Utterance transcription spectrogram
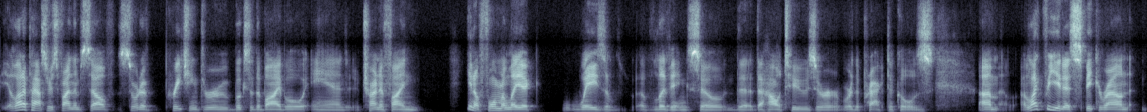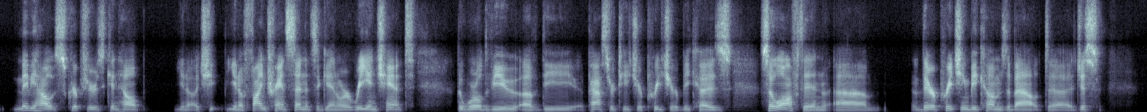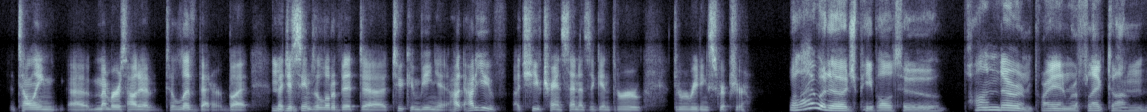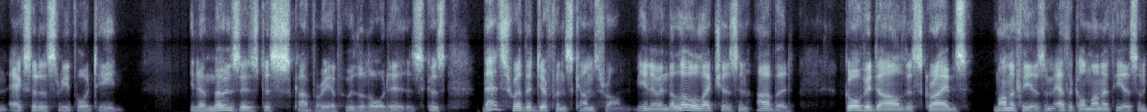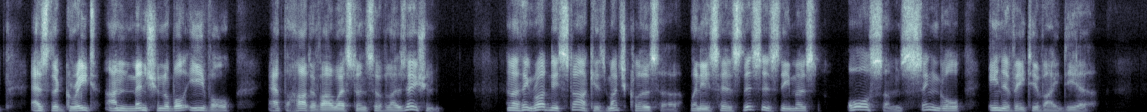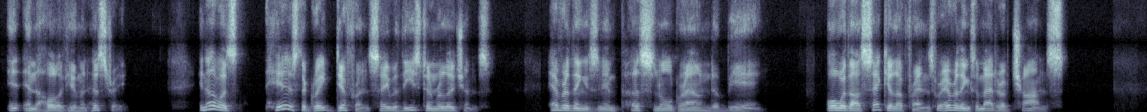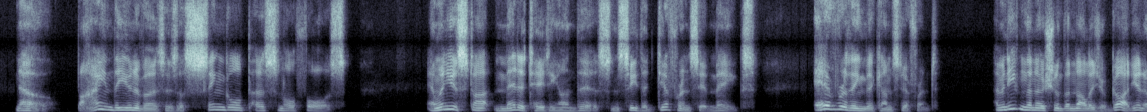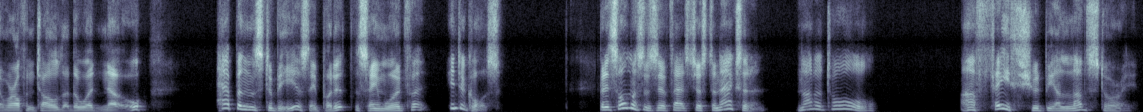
a lot of pastors find themselves sort of preaching through books of the Bible and trying to find, you know, formulaic ways of of living. So the the how tos or or the practicals. Um, I'd like for you to speak around maybe how scriptures can help, you know, achieve, you know, find transcendence again or re-enchant the worldview of the pastor, teacher, preacher, because so often um, their preaching becomes about uh, just telling uh, members how to to live better, but mm-hmm. that just seems a little bit uh, too convenient. How how do you achieve transcendence again through through reading scripture? Well, I would urge people to ponder and pray and reflect on Exodus 3:14. You know, Moses' discovery of who the Lord is, because that's where the difference comes from. You know, in the Lowell lectures in Harvard, Gore Vidal describes monotheism, ethical monotheism, as the great unmentionable evil at the heart of our Western civilization. And I think Rodney Stark is much closer when he says this is the most awesome, single, innovative idea in, in, the whole of human history. In other words, here's the great difference, say, with Eastern religions everything is an impersonal ground of being, or with our secular friends, where everything's a matter of chance. No, behind the universe is a single personal force and when you start meditating on this and see the difference it makes, everything becomes different. I mean, even the notion of the knowledge of God, you know, we're often told that the word know happens to be, as they put it, the same word for intercourse. But it's almost as if that's just an accident. Not at all. Our faith should be a love story.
